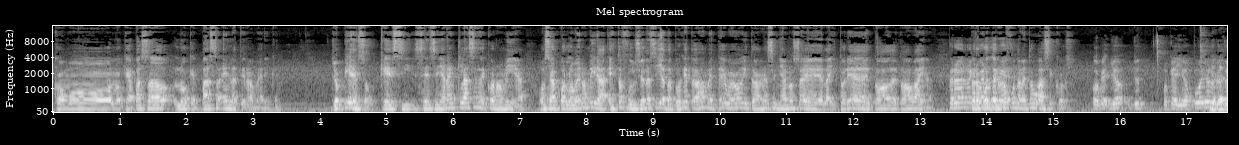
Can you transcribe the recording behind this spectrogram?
como lo que ha pasado, lo que pasa en Latinoamérica. Yo pienso que si se enseñaran clases de economía, o sea, por lo menos, mira, esto funciona así, ya tampoco es que te vas a meter, huevón, y te van a enseñar, no sé, la historia de, todo, de toda vaina. Pero Pero con tener que... los fundamentos básicos. Ok, yo, yo, okay, yo apoyo lo Yo, que lo- tú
